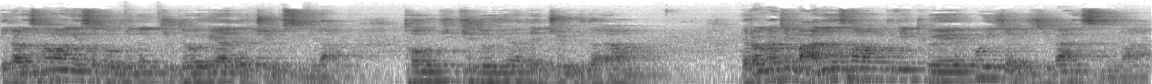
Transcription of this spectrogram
이런 상황에서도 우리는 기도해야 될 줄 믿습니다. 더욱이 기도해야 될 줄 믿어요. 여러 가지 많은 상황들이 교회에 호의적이지가 않습니다.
